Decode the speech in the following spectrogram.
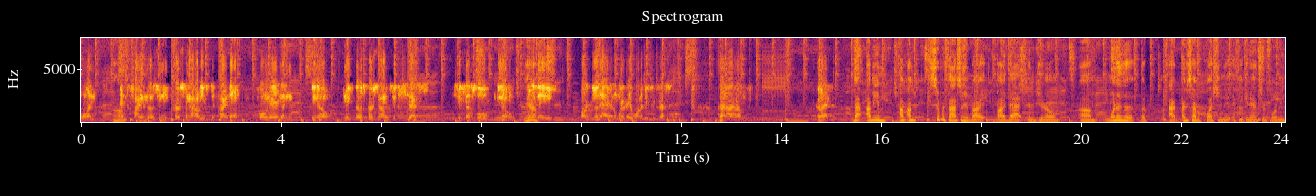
one uh-huh. and finding those unique personalities to kind of hone in and you know make those personalities success successful you know yeah. where they are good at and where they want to be successful that, um, go ahead that i mean I'm, I'm super fascinated by by that in general um, one of the the I, I just have a question if you could answer for me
